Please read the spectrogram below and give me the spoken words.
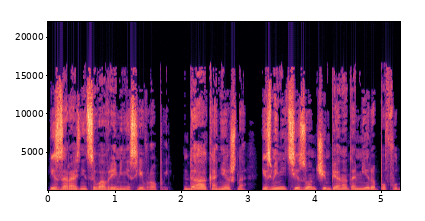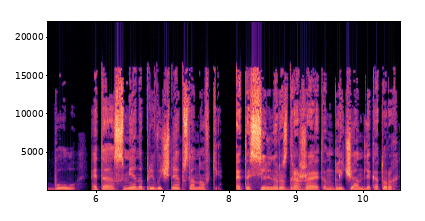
из-за разницы во времени с Европой. Да, конечно, изменить сезон чемпионата мира по футболу – это смена привычной обстановки. Это сильно раздражает англичан, для которых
